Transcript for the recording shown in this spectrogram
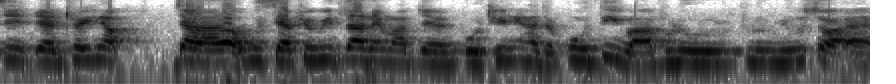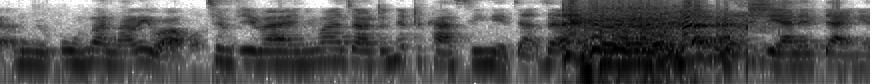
ကြည့်ပြန် train တော့ကြာလာတော့အခုဆရာဖြူပြီးသားထဲမှာပြန်ပို့ထင်းတဲ့ခါကျပို့တိပါဘလူဘလူမျိုးဆိုအဲ့လိုမျိုးပုံမှန်နားလေးပါပေါ့အဆင်ပြေပါတယ်ညီမကြောင့်တစ်နှစ်တစ်ခါစီးနေကြစက်ဒီကလည်းပြိုင်နေ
